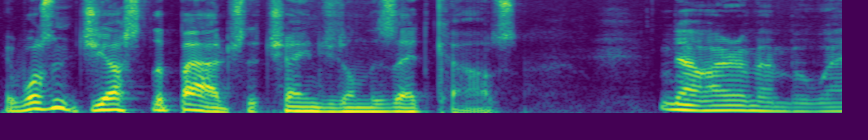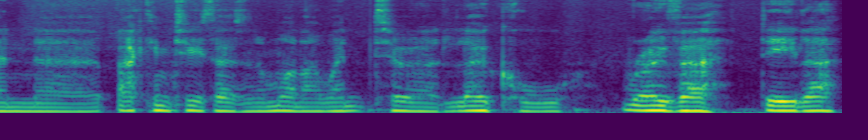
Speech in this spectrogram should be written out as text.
It wasn't just the badge that changed on the Z cars. No, I remember when uh, back in 2001 I went to a local Rover dealer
